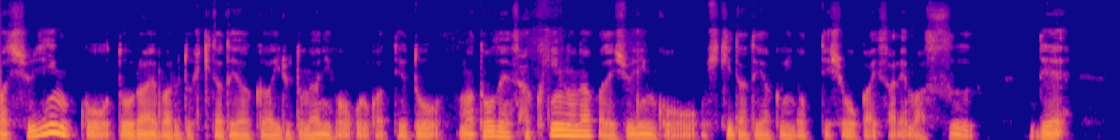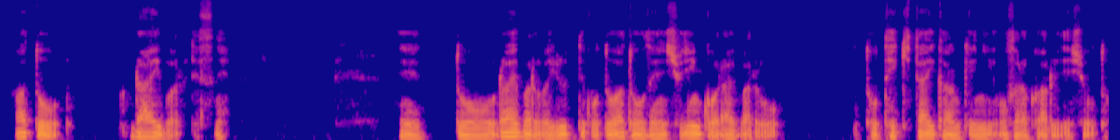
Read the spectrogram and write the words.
まあ、主人公とライバルと引き立て役がいると何が起こるかっていうと、まあ、当然作品の中で主人公を引き立て役に乗って紹介されます。で、あと、ライバルですね。えっと、ライバルがいるってことは当然主人公ライバルをと敵対関係におそらくあるでしょうと。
